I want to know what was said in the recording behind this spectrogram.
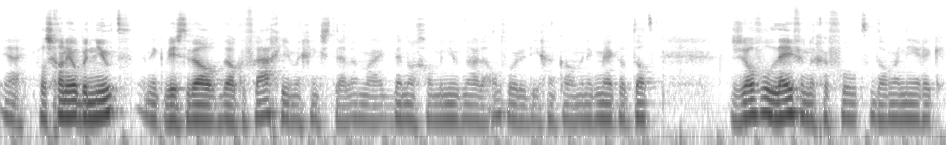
ja, ik was gewoon heel benieuwd. En ik wist wel welke vragen je me ging stellen. Maar ik ben dan gewoon benieuwd naar de antwoorden die gaan komen. En ik merk dat dat zoveel levendiger voelt dan wanneer ik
